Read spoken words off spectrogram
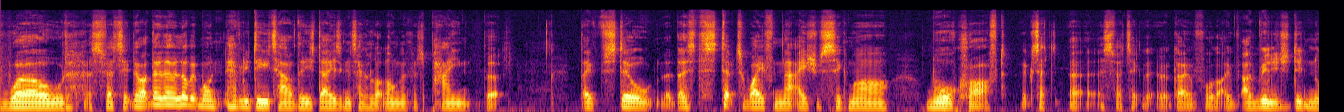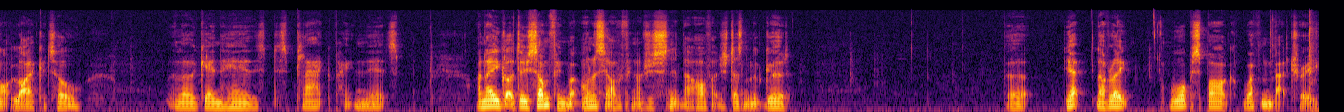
world aesthetic. They're, they're, a little bit more heavily detailed these days. It's going to take a lot longer to paint, but they've still they've stepped away from that Age of Sigmar Warcraft uh, aesthetic that they're going for that I, I, really just did not like at all. Although again here, this, this black painting there, it's, I know you've got to do something, but honestly I think I'll just snip that off. that just doesn't look good. But, yep, lovely. Warp Spark weapon battery.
